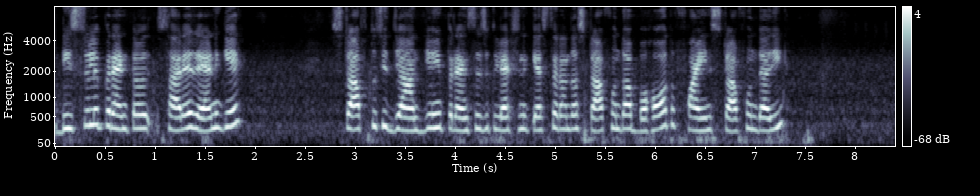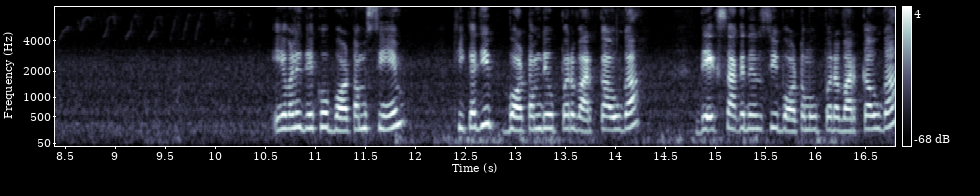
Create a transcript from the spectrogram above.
ਡਿਜੀਟਲ ਪ੍ਰਿੰਟ ਸਾਰੇ ਰਹਿਣਗੇ। ਸਟਾਫ ਤੁਸੀਂ ਜਾਣਦੇ ਹੋ ਹੀ ਪ੍ਰਿੰਸੈਸ ਕਲੈਕਸ਼ਨ ਕਿਸ ਤਰ੍ਹਾਂ ਦਾ ਸਟਾਫ ਹੁੰਦਾ, ਬਹੁਤ ਫਾਈਨ ਸਟਾਫ ਹੁੰਦਾ ਜੀ। ਇਹ ਵਾਲੀ ਦੇਖੋ ਬਾਟਮ ਸੇਮ ਠੀਕ ਹੈ ਜੀ ਬਾਟਮ ਦੇ ਉੱਪਰ ਵਰਕ ਆਊਗਾ। ਦੇਖ ਸਕਦੇ ਹੋ ਤੁਸੀਂ ਬਾਟਮ ਉੱਪਰ ਵਰਕ ਆਊਗਾ।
